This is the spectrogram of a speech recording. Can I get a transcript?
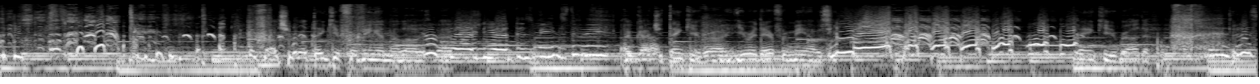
I got you, bro. Thank you for being in my life. You have no idea what this means to me. I've got you. Thank you, bro. You were there for me. I was here. Thank you, brother.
